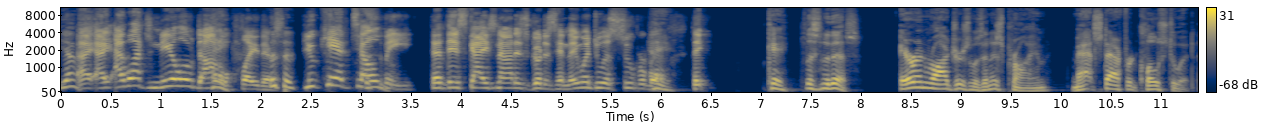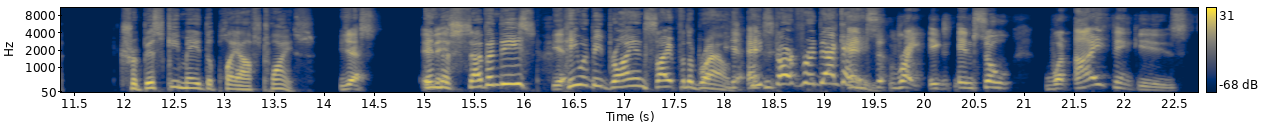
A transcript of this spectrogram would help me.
Yeah. I, I, I watched Neil O'Donnell hey, play there. Listen, you can't tell listen. me that this guy's not as good as him. They went to a Super Bowl. Hey, they, okay, listen to this. Aaron Rodgers was in his prime, Matt Stafford close to it. Trubisky made the playoffs twice. Yes. In the 70s, yeah. he would be Brian Sipe for the Browns. Yeah, and, He'd start for a decade. So, right. And so, what I think is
